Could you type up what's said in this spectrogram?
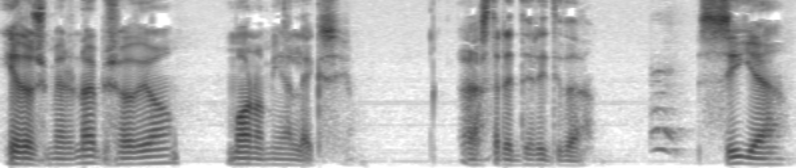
Για το σημερινό επεισόδιο μόνο μία λέξη. Γαστρεντερίτιδα. See!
